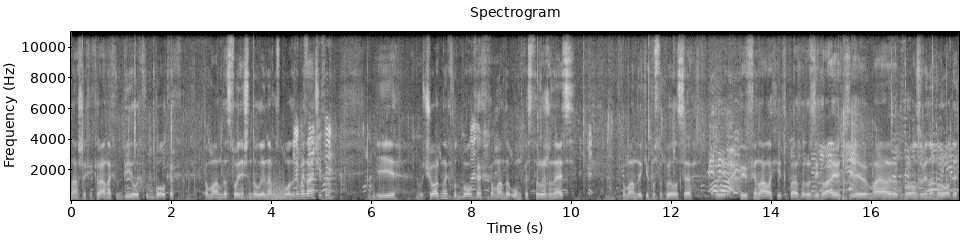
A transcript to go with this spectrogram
наших екранах в білих футболках команда Сонячна долина, господарі майданчика. І у чорних футболках команда Умка Сторожинець команди, які поступилися у півфіналах і тепер розіграють е, бронзові нагороди.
